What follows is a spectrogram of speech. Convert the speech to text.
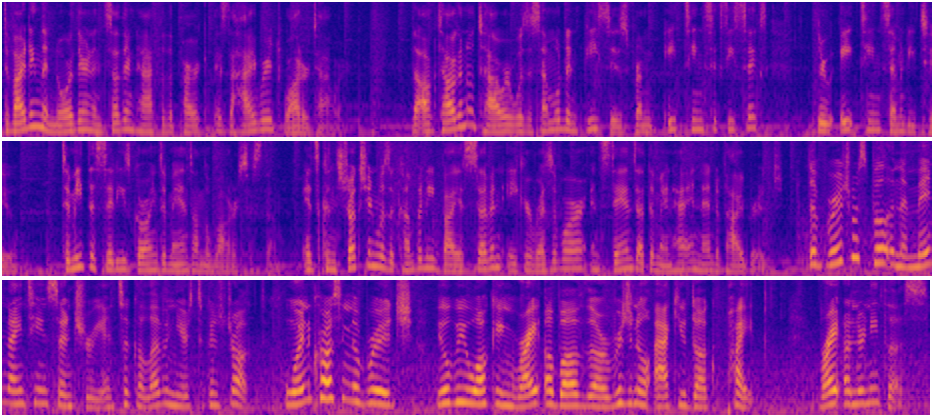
Dividing the northern and southern half of the park is the Highbridge Water Tower. The octagonal tower was assembled in pieces from 1866 through 1872 to meet the city's growing demands on the water system. Its construction was accompanied by a 7-acre reservoir and stands at the Manhattan end of High Bridge. The bridge was built in the mid 19th century and took 11 years to construct. When crossing the bridge, you'll be walking right above the original aqueduct pipe, right underneath us.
